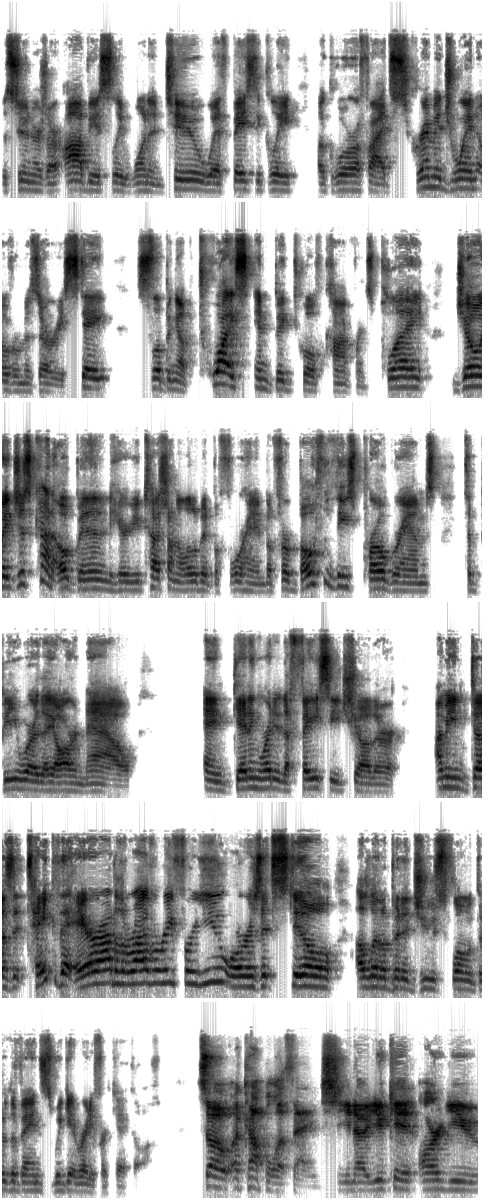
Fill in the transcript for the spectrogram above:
The Sooners are obviously one and two with basically a glorified scrimmage win over Missouri State, slipping up twice in Big 12 conference play. Joey, just kind of open ended here. You touched on a little bit beforehand, but for both of these programs to be where they are now and getting ready to face each other, I mean, does it take the air out of the rivalry for you, or is it still a little bit of juice flowing through the veins as we get ready for kickoff? So, a couple of things. You know, you could argue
